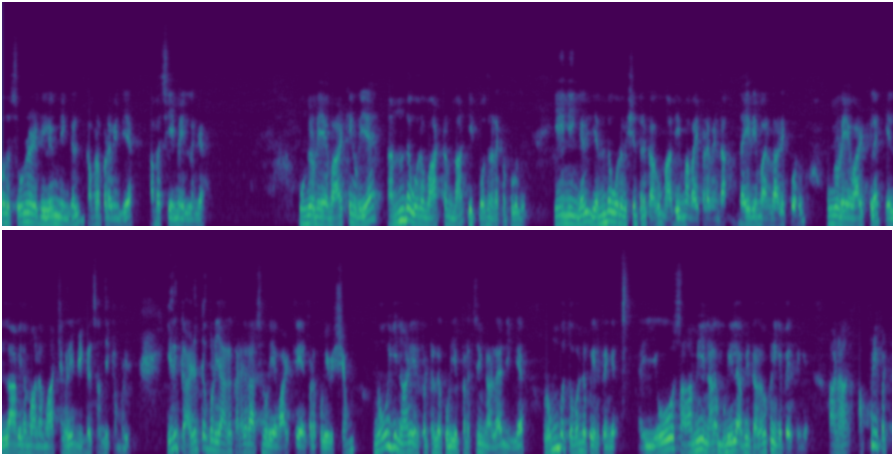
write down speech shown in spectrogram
ஒரு சூழ்நிலைகளிலும் நீங்கள் கவலைப்பட வேண்டிய அவசியமே இல்லைங்க. உங்களுடைய வாழ்க்கையினுடைய அந்த ஒரு மாற்றம் தான் இப்போது நடக்க போகுது. இனி நீங்கள் எந்த ஒரு விஷயத்திற்காகவும் அதிகமாக பயப்பட வேண்டாம். தைரியமாக இருந்தாலே போதும். உங்களுடைய வாழ்க்கையில எல்லா விதமான மாற்றங்களையும் நீங்கள் சந்திக்க முடியும். இதுக்கு அடுத்தபடியாக கடகராசனுடைய வாழ்க்கையில் ஏற்படக்கூடிய விஷயம் நோயினால் ஏற்பட்டிருக்கக்கூடிய பிரச்சனைகளால நீங்க ரொம்ப துவண்டு போயிருப்பீங்க. ஐயோ சாமி என்னால முடியல அப்படின்ற அளவுக்கு நீங்க போயிருப்பீங்க. ஆனா அப்படிப்பட்ட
